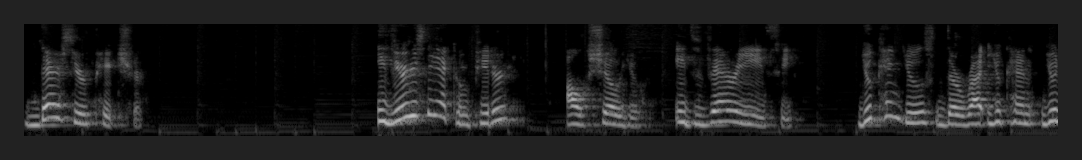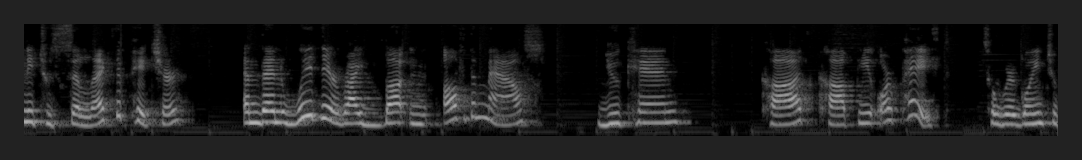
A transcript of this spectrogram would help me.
there's your picture. If you're using a computer, I'll show you. It's very easy. You can use the right, you can, you need to select the picture and then with the right button of the mouse, you can cut, copy or paste. So we're going to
